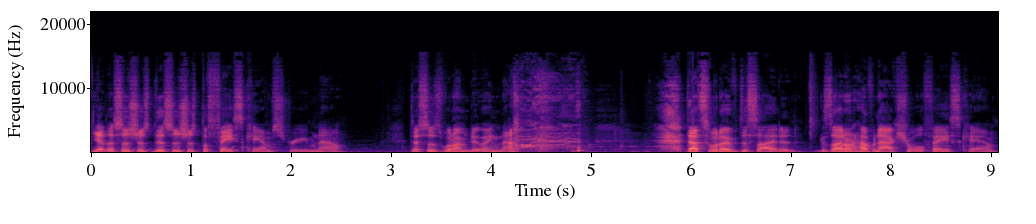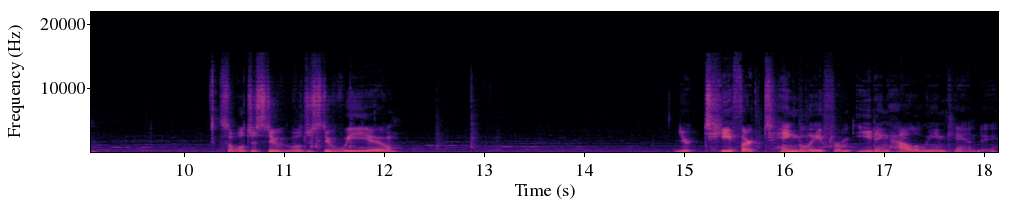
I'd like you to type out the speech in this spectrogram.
Yeah, this is just this is just the face cam stream now. This is what I'm doing now. That's what I've decided because I don't have an actual face cam. So we'll just do we'll just do Wii U. Your teeth are tingly from eating Halloween candy.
